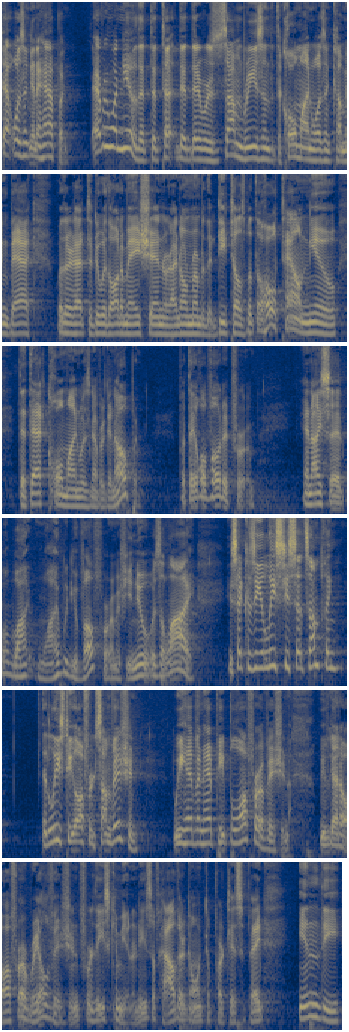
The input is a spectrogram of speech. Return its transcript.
that wasn't going to happen. Everyone knew that, the t- that there was some reason that the coal mine wasn't coming back, whether it had to do with automation or I don't remember the details, but the whole town knew that that coal mine was never going to open. But they all voted for him. And I said, Well, why, why would you vote for him if you knew it was a lie? He said, Because at least he said something. At least he offered some vision. We haven't had people offer a vision. We've got to offer a real vision for these communities of how they're going to participate in the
